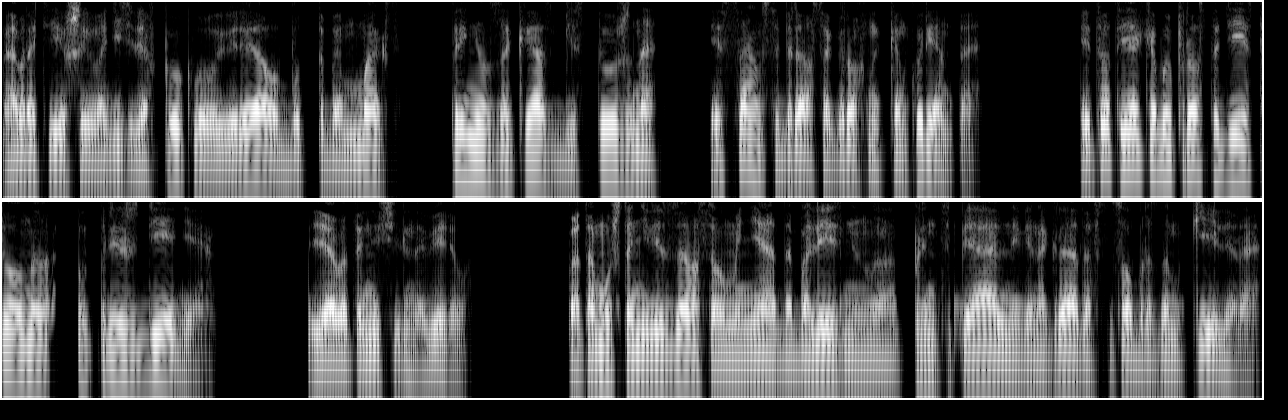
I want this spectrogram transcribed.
обративший водителя в куклу, уверял, будто бы Макс принял заказ Бестужина и сам собирался грохнуть конкурента. И тот якобы просто действовал на упреждение. Я в это не сильно верил, потому что не вязался у меня до болезненного принципиальный Виноградов с образом киллера.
